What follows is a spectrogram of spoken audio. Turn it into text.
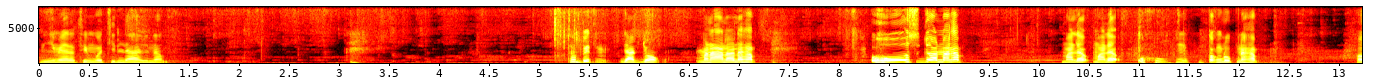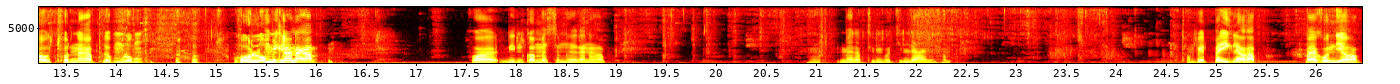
นี่แม่ทัพทิมก็กินได้อยู่นะครับทำเป็ดอยากหยอกมานานแล้วนะครับ โอ้โห สุดยอดมากครับ มาแล้วมาแล้ว โอ้โห ต้องหลบนะครับเขาชนนะครับเผื่อผมล้ม โอ้โห ล้มอีกแล้วนะครับ เพราะว่าดินก็ไม่เสมอกันนะครับ แม่ทับทิมก็กินได้อยู่ครับทองเป็ดไปอีกแล้วครับ ไปคนเดียวครับ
